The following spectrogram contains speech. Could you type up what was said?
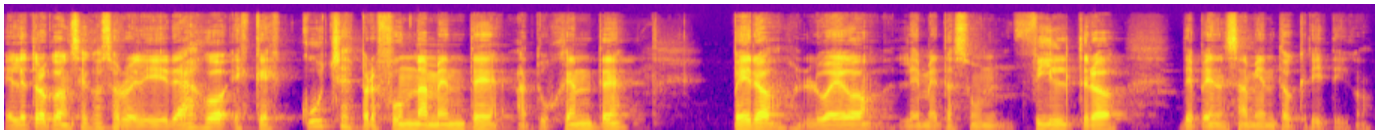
El otro consejo sobre el liderazgo es que escuches profundamente a tu gente, pero luego le metas un filtro de pensamiento crítico.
